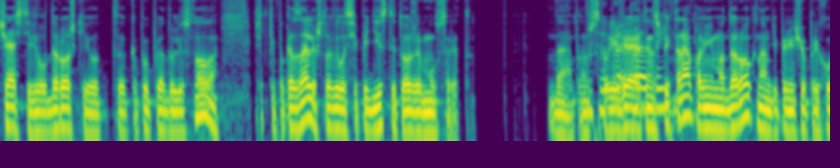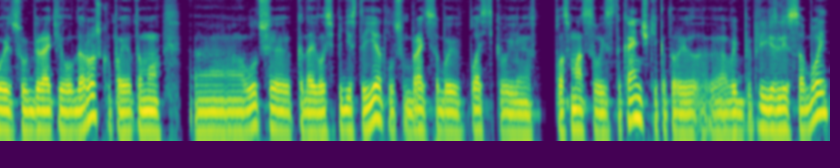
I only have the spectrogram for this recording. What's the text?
части велодорожки от э, КПП до Лесного все-таки показали, что велосипедисты тоже мусорят. Да, потому То что про- приезжают про- инспектора, помимо дорог, нам теперь еще приходится убирать велодорожку, поэтому э, лучше, когда велосипедисты едут, лучше брать с собой пластиковые пластмассовые стаканчики, которые э, вы привезли с собой,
